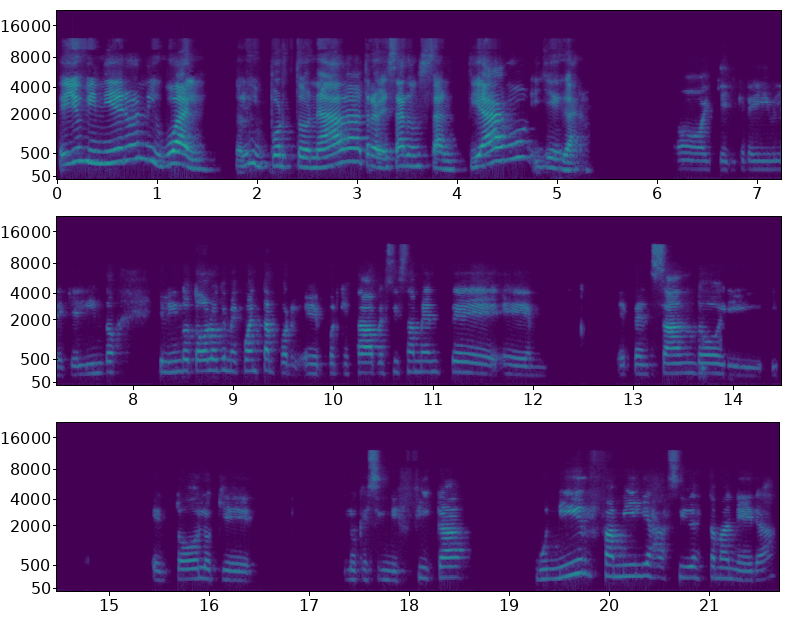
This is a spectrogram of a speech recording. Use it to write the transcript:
Ellos vinieron igual, no les importó nada, atravesaron Santiago y llegaron. ¡Ay, qué increíble, qué lindo! Qué lindo todo lo que me cuentan, por, eh, porque estaba precisamente eh, eh, pensando y, y, en todo lo que, lo que significa unir familias así de esta manera,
